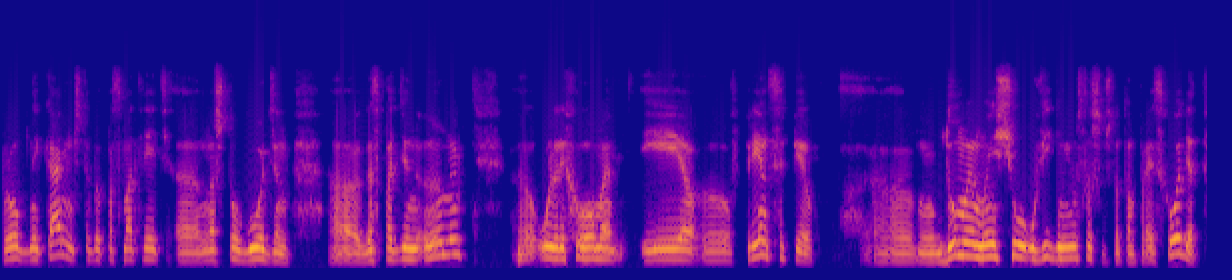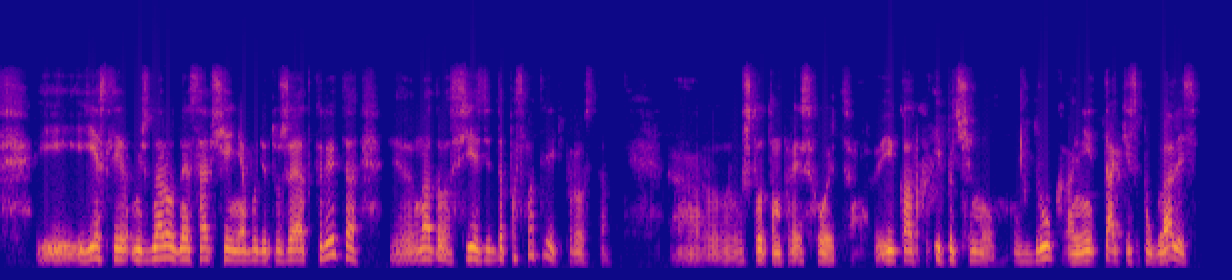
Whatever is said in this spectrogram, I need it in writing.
пробный камень, чтобы посмотреть, э, на что годен э, господин Оме, Ульрих Оме. И, в принципе, Думаю, мы еще увидим и услышим, что там происходит. И если международное сообщение будет уже открыто, надо съездить да посмотреть просто что там происходит и как и почему. Вдруг они так испугались Э,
